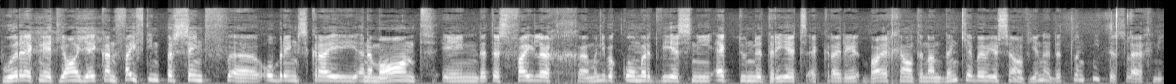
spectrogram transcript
hoor ek net ja jy kan 15% uh, opbrengs kry in 'n maand en dit is veilig. Uh, moenie bekommerd wees nie. Ek doen dit reeds. Ek kry re baie geld. En dan dink jy by jouself jene dit klink nie te sleg nie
